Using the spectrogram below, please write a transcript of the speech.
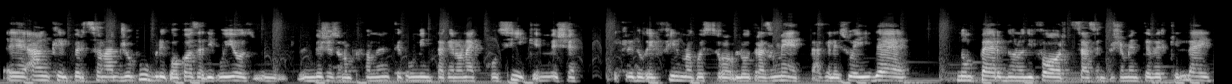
eh, anche il personaggio pubblico, cosa di cui io mm, invece sono profondamente convinta che non è così, che invece e credo che il film questo lo trasmetta, che le sue idee non perdono di forza semplicemente perché lei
